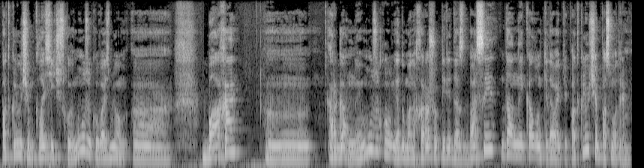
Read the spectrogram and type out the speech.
подключим классическую музыку, возьмем э, Баха, органную музыку. Я думаю, она хорошо передаст басы данной колонки. Давайте подключим, посмотрим.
